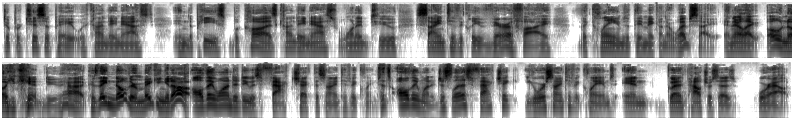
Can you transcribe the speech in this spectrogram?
to participate with Conde Nast in the piece because Conde Nast wanted to scientifically verify the claims that they make on their website. And they're like, oh, no, you can't do that because they know they're making it up. All they wanted to do is fact check the scientific claims. That's all they wanted. Just let us fact check your scientific claims. And Gwyneth Paltrow says, we're out.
